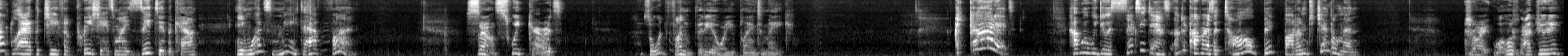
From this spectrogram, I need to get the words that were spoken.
I'm glad the chief appreciates my ZooTube account. He wants me to have fun. Sounds sweet, Carrots. So what fun video are you planning to make? I got it! How about we do a sexy dance undercover as a tall, big-bottomed gentleman? Sorry, what was that, Judy?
